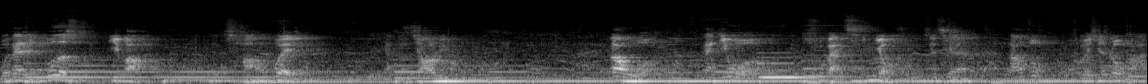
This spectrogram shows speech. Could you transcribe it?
我在人多的地方常会感到焦虑，让我在你我数百亲友之前当众说一些肉麻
